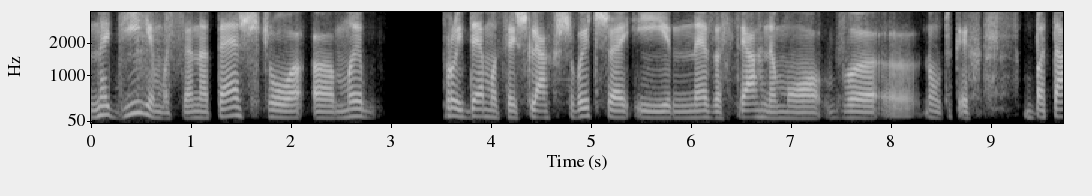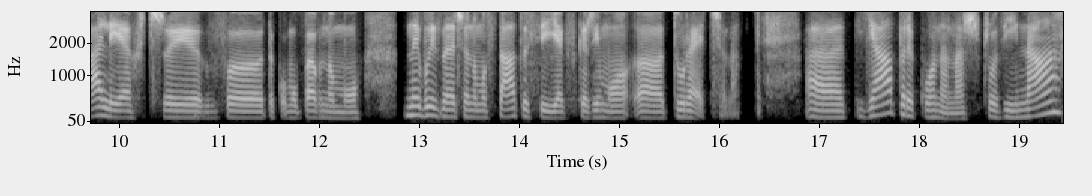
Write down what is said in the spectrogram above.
надіємося на те, що ми пройдемо цей шлях швидше і не застрягнемо в е, ну таких баталіях чи в такому певному невизначеному статусі, як скажімо, е, Туреччина. Е, я переконана, що війна.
